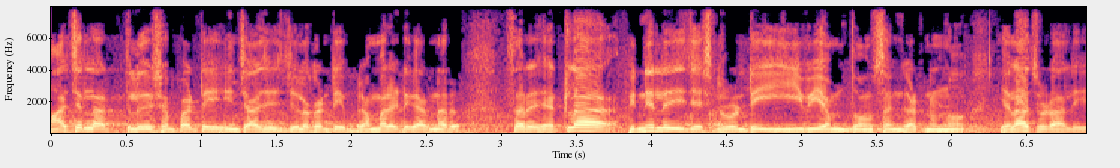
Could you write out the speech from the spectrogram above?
మాచర్ల తెలుగుదేశం పార్టీ ఇన్ఛార్జి జులకంటి బ్రహ్మారెడ్డి గారు ఉన్నారు. సరే ఎట్లా పిన్నెల్లి చేసినటువంటి ఈవీఎం ధ్వంసం ఘటనను ఎలా చూడాలి?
